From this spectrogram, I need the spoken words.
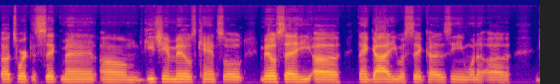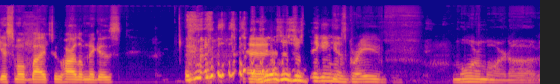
uh, twerking sick, man. Um, Geechee and Mills canceled. Mills said he uh, thank God he was sick because he didn't want to uh get smoked by two Harlem niggas. Yeah. Mills is just digging his grave more and more, dog.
